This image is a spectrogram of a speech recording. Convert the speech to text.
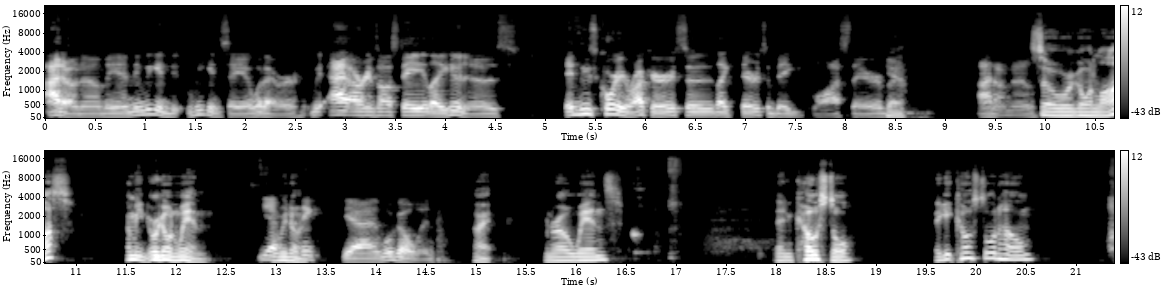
I don't know, man. I mean, we can we can say it, whatever. We, at Arkansas State, like who knows? They lose Corey Rucker, so like there's a big loss there. But Yeah. I don't know. So we're going loss? I mean, we're going win. Yeah. What are we I doing? think yeah, we'll go win. All right, Monroe wins. Then Coastal. They get Coastal at home.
